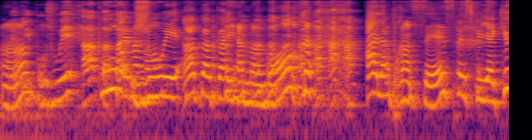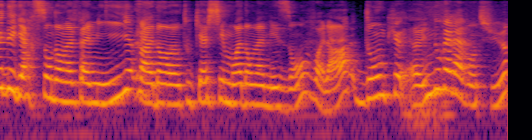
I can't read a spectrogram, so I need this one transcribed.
hein, pour jouer à pour papa et maman. jouer à papa et à maman, à la princesse, parce qu'il n'y a que des garçons dans ma famille, enfin dans, en tout cas chez moi dans ma maison, voilà. Donc euh, une nouvelle aventure.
